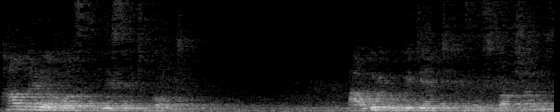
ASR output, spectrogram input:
How many of us listen to God? Are we obedient to his instructions?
